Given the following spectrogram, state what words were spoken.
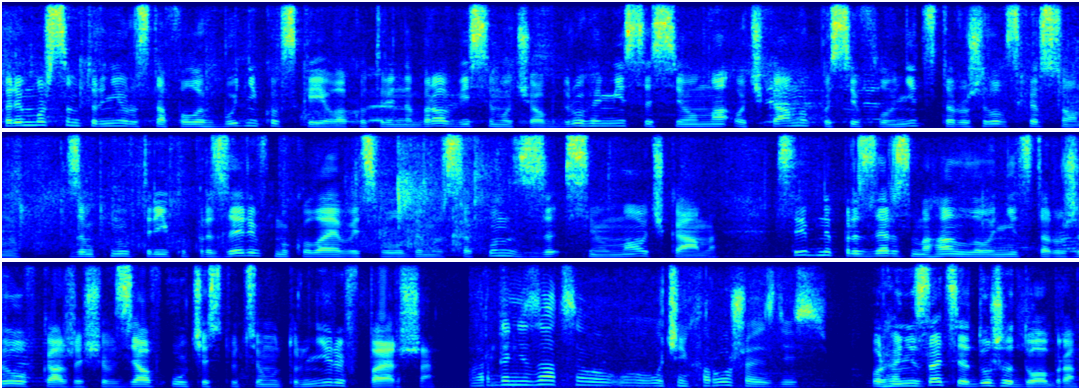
Переможцем турніру став Олег Будніков з Києва, котрий набрав 8 очок. Друге місце з сімома очками посів Флоніт Старожилов з Херсону. Замкнув трійку призерів Миколаєвець Володимир Сакун з сімома очками. Срібний призер змагань Леонід Старожилов каже, що взяв участь у цьому турнірі вперше. Организация о- очень хорошая здесь. Організація дуже добра.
